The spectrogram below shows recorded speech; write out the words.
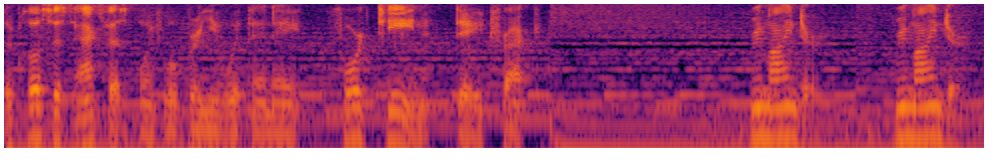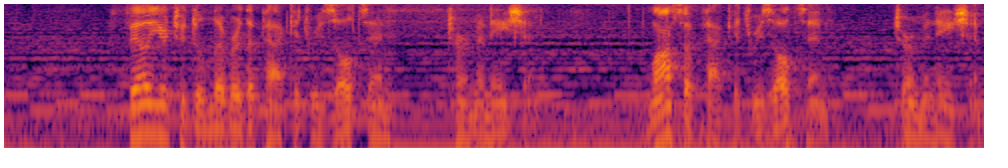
the closest access point will bring you within a 14 day trek. Reminder, reminder. Failure to deliver the package results in termination. Loss of package results in termination.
